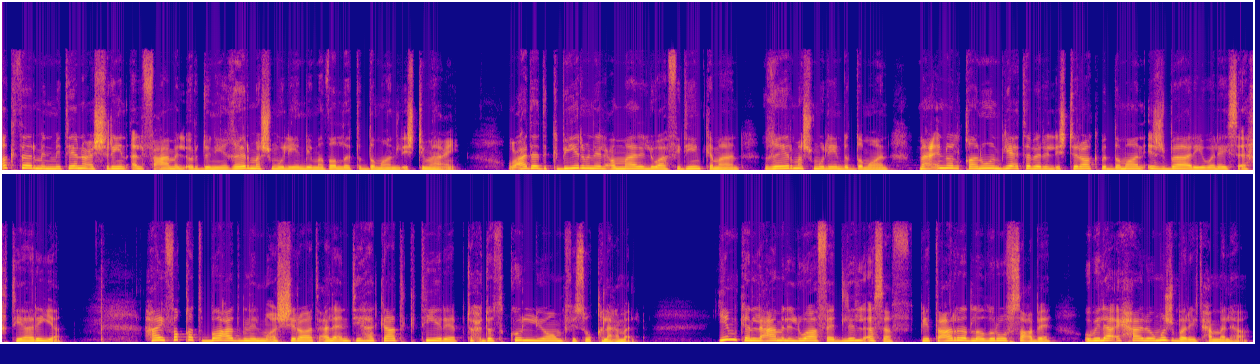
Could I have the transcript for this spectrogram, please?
أكثر من 220 ألف عامل أردني غير مشمولين بمظلة الضمان الاجتماعي. وعدد كبير من العمال الوافدين كمان غير مشمولين بالضمان مع أنه القانون بيعتبر الاشتراك بالضمان إجباري وليس اختياريا. هاي فقط بعض من المؤشرات على انتهاكات كثيرة بتحدث كل يوم في سوق العمل. يمكن العامل الوافد للأسف بيتعرض لظروف صعبة وبيلاقي حاله مجبر يتحملها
